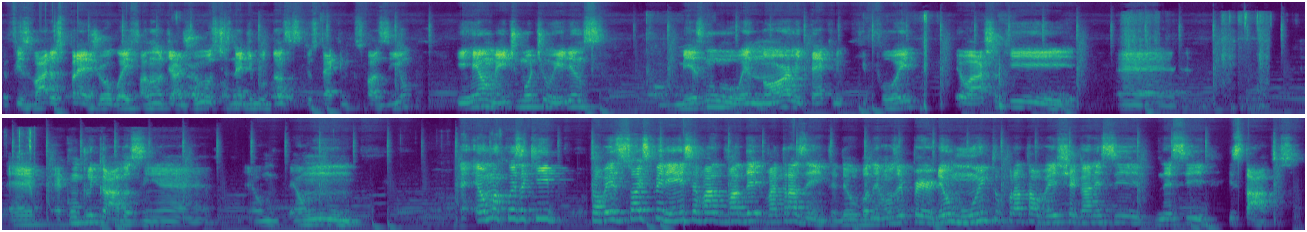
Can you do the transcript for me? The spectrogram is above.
eu fiz vários pré-jogo aí falando de ajustes, né, de mudanças que os técnicos faziam e realmente o Monty Williams, mesmo o enorme técnico que foi, eu acho que é, é, é complicado assim, é, é um, é um é uma coisa que talvez só a experiência vai, vai, vai trazer, entendeu? O Budenholzer perdeu muito para talvez chegar nesse, nesse status.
